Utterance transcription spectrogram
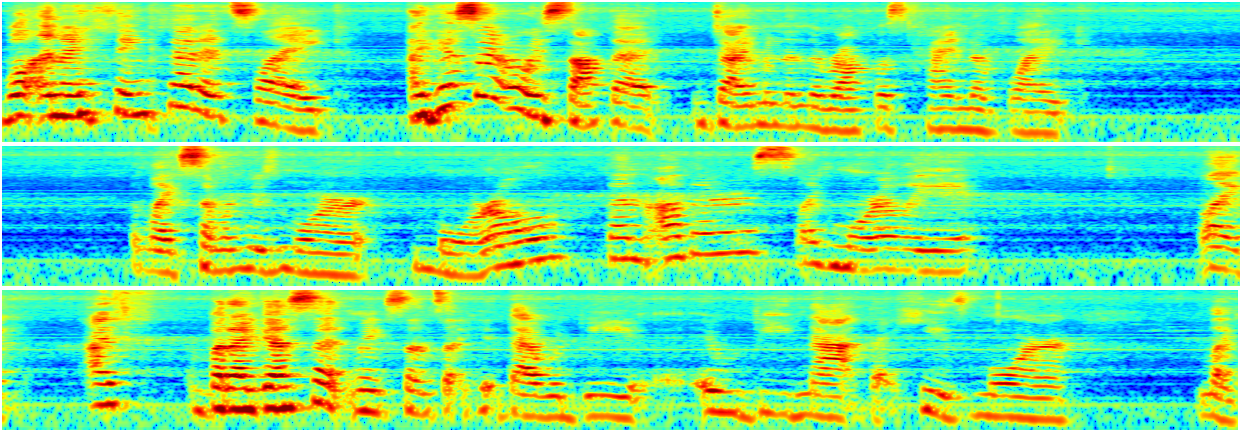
Well, and I think that it's like I guess I always thought that diamond in the rough was kind of like like someone who's more moral than others, like morally, like I but I guess that makes sense that he, that would be it would be not that he's more like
